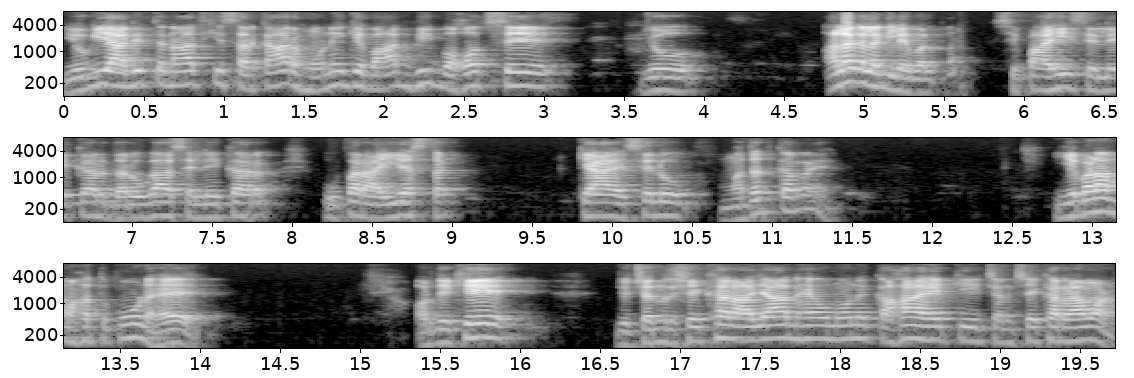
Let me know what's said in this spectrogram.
योगी आदित्यनाथ की सरकार होने के बाद भी बहुत से जो अलग अलग लेवल पर, सिपाही से लेकर, दरोगा से लेकर, ऊपर आईएएस तक, क्या ऐसे लोग मदद कर रहे हैं? ये बड़ा महत्वपूर्ण है। और देखिए, जो चंद्रशेखर आज़ाद है, उन्होंने कहा है कि चंद्रशेखर रावण,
